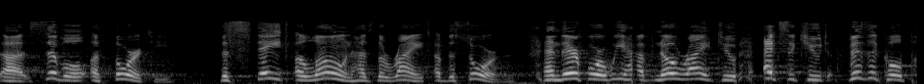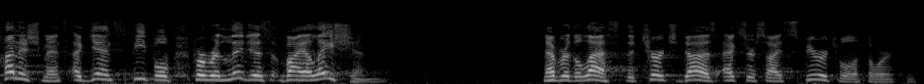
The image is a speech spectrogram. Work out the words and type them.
uh, civil authority. The state alone has the right of the sword. And therefore, we have no right to execute physical punishments against people for religious violations. Nevertheless, the church does exercise spiritual authority,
